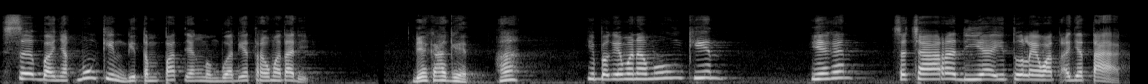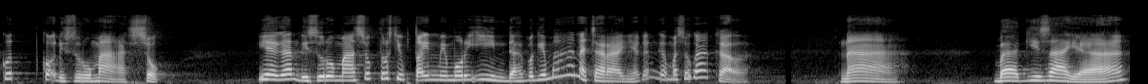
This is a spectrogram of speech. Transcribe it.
sebanyak mungkin di tempat yang membuat dia trauma tadi. Dia kaget. Hah? Ya bagaimana mungkin? Iya kan? Secara dia itu lewat aja takut, kok disuruh masuk? Iya kan, disuruh masuk terus ciptain memori indah. Bagaimana caranya? Kan gak masuk akal. Nah, bagi saya,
